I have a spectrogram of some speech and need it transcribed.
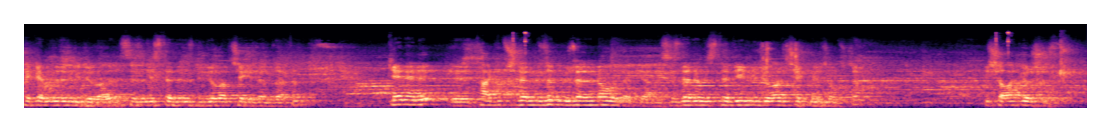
çekebilirim videoları. Sizin istediğiniz videoları çekeceğim zaten. Geneli e, takipçilerimizin üzerine olacak yani. Sizlerin istediği videoları çekmeye çalışacağım. İnşallah görüşürüz.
